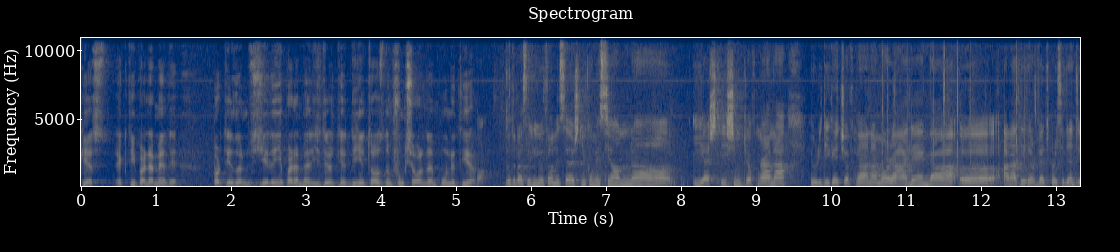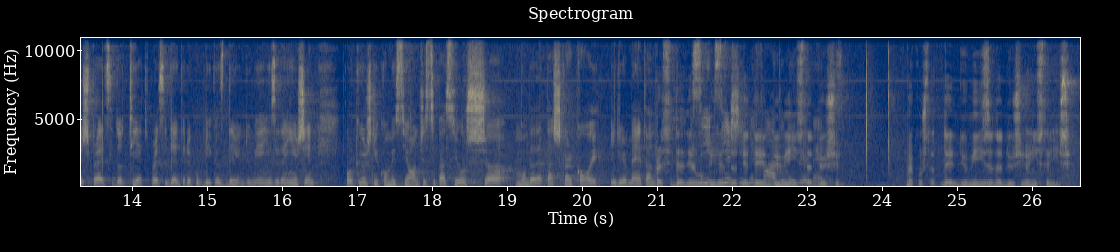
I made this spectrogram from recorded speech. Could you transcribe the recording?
pjesë e këtij parlamenti, për t'i dhënë zgjidhje një parlamenti që të jetë dinjitoz në funksionet dhe në punën e tij. Po. Zoti Vasili, ju thoni se është një komision i jashtëligjshëm qoftë nga ana juridike qoftë nga ana morale, nga ana tjetër vetë presidenti shprehet se do të jetë president i Republikës deri në 2021-shin, por ky është një komision që sipas jush mund edhe ta shkarkojë Ilir Metën. President i Republikës do të jetë deri në dy mijë e njëzet e dyshin me kushtetutë, deri në dy mijë e njëzet e dyshin, jo njëzet e njëshin.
